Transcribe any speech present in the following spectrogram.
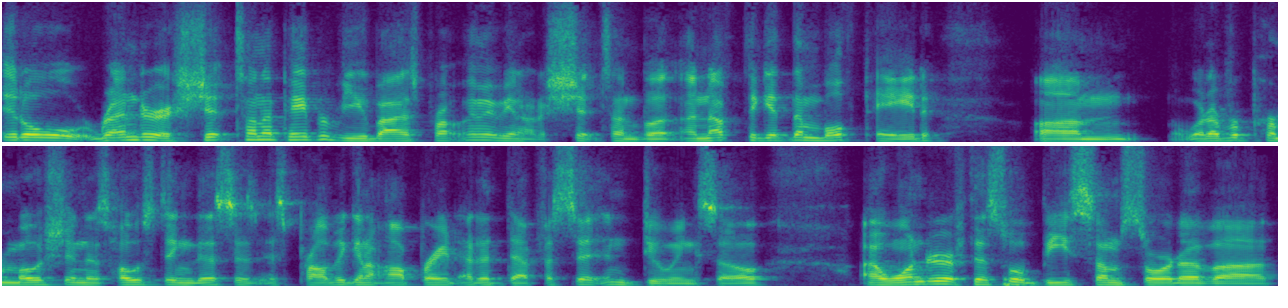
It'll render a shit ton of pay per view buys, probably maybe not a shit ton, but enough to get them both paid. Um, whatever promotion is hosting this is, is probably going to operate at a deficit in doing so. I wonder if this will be some sort of a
